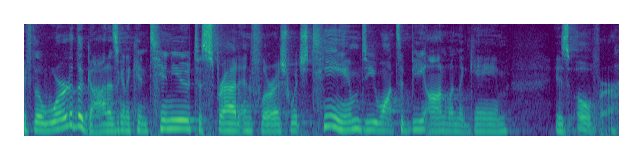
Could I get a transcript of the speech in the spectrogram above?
If the word of the God is going to continue to spread and flourish, which team do you want to be on when the game is over?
